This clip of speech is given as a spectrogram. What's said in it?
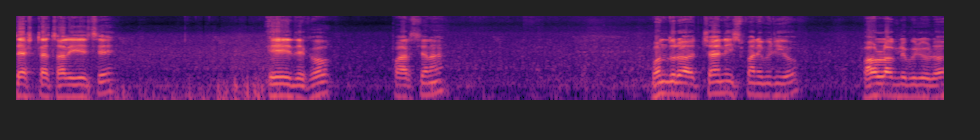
চেষ্টা চালিয়েছে। এই দেখো, পারছে না। বন্ধুরা চাইনিজ পানি ভিডিও ভালো লাগলে ভিডিওটা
